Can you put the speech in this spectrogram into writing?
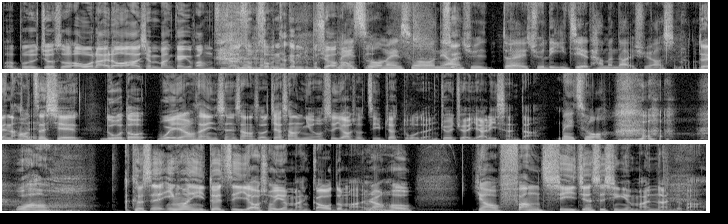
而不是就说哦我来了啊，先帮你盖个房子，然后说说不定他根本就不需要房子。没错，没错，你要去对去理解他们到底需要什么。对，然后这些如果都围绕在你身上的时候，加上你又是要求自己比较多的人，你就会觉得压力山大。没错，哇哦！可是因为你对自己要求也蛮高的嘛，嗯然后要放弃一件事情也蛮难的吧？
